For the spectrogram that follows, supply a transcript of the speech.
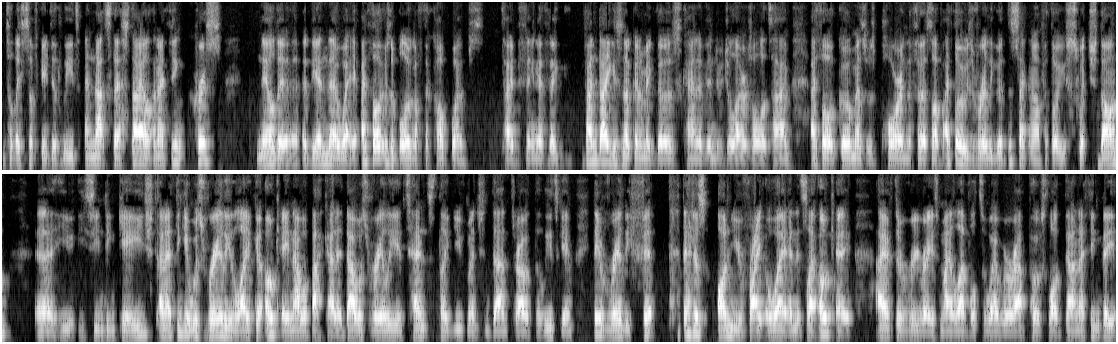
until they suffocated Leeds, and that's their style. And I think Chris nailed it at the end there. Where I thought it was a blowing off the cobwebs type thing. I think Van Dijk is not going to make those kind of individual errors all the time. I thought Gomez was poor in the first half. I thought he was really good the second half. I thought he switched on. Uh, he, he seemed engaged, and I think it was really like, okay, now we're back at it. That was really intense, like you've mentioned, Dan, throughout the Leeds game. They really fit. They're just on you right away, and it's like, okay, I have to re-raise my level to where we were at post lockdown. I think they,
